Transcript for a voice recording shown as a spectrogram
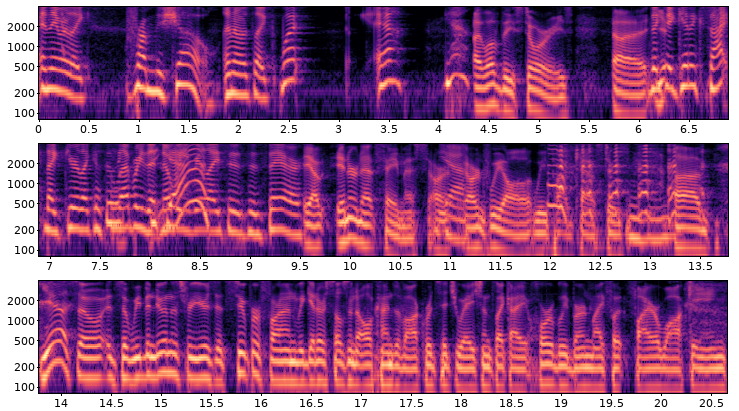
and they were like, From the show. And I was like, What? Yeah. yeah. I love these stories. Uh, Like yeah, they get excited. Like you're like a celebrity that nobody yes." realizes is there. yeah, internet famous, aren't, Yeah. aren't we all? We podcasters. um, yeah, so so we've been doing this for years. It's super fun. We get ourselves into all kinds of awkward situations. Like I horribly burned my foot firewalking,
